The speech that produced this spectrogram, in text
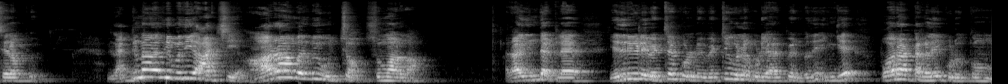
சிறப்பு. லக்னாதிபதி ஆட்சி ஆறாம் அதிபதி உச்சம் சுமார் தான் அதாவது இந்த இடத்துல எதிரிகளை வெற்றி கொள்ள வெற்றி கொள்ளக்கூடிய அமைப்பு என்பது இங்கே போராட்டங்களை கொடுக்கும்.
